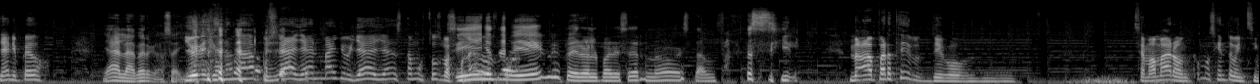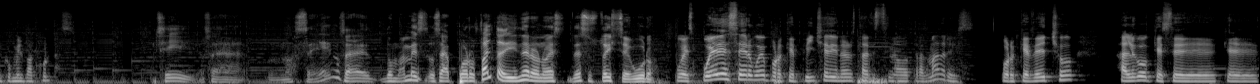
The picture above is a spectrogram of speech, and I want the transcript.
ya ni pedo. Ya la verga, o sea. Yo dije, no, no, pues ya, ya en mayo, ya, ya estamos todos vacunados. Sí, yo ¿no? también, güey, pero al parecer no es tan fácil. No, aparte, digo. Se mamaron, como 125 mil vacunas. Sí, o sea, no sé, o sea, no mames, o sea, por falta de dinero no es, de eso estoy seguro. Pues puede ser, güey, porque el pinche dinero está destinado a otras madres. Porque de hecho, algo que se, que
